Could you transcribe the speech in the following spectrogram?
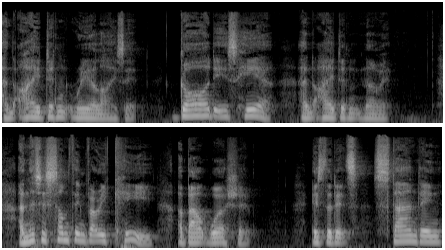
and I didn't realize it. God is here, and I didn't know it. And this is something very key about worship is that it's standing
